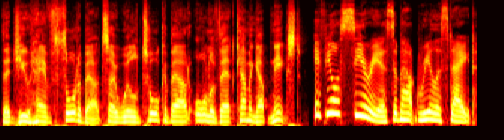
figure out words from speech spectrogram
that you have thought about. So we'll talk about all of that coming up next. If you're serious about real estate,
